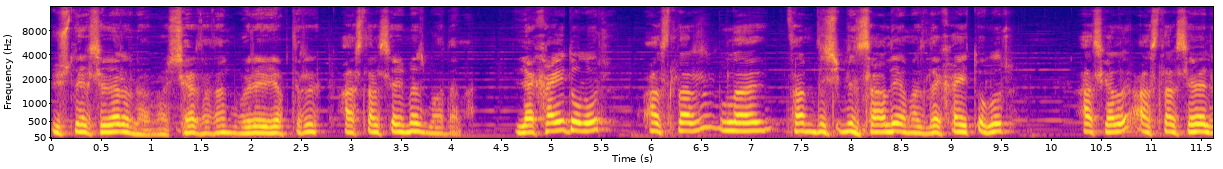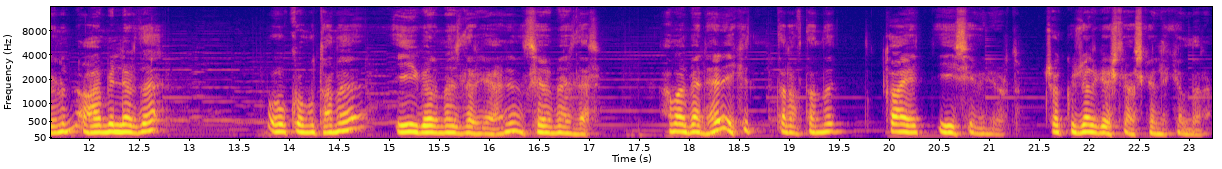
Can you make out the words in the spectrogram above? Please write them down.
Üstler sever onu. Sert adam görev yaptırır. Aslar sevmez bu adamı. Lakayt olur. Aslarla tam disiplin sağlayamaz. Lakayt olur. Asker, aslar sever onu. Amirler de o komutanı iyi görmezler yani. Sevmezler. Ama ben her iki taraftan da gayet iyi seviliyordum. Çok güzel geçti askerlik yıllarım.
